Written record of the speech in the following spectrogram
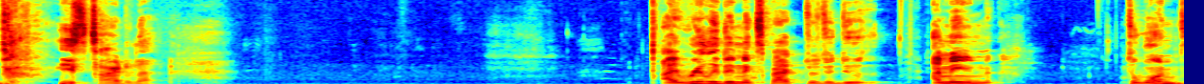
He's tired of that. I really didn't expect her to do. I mean, to one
